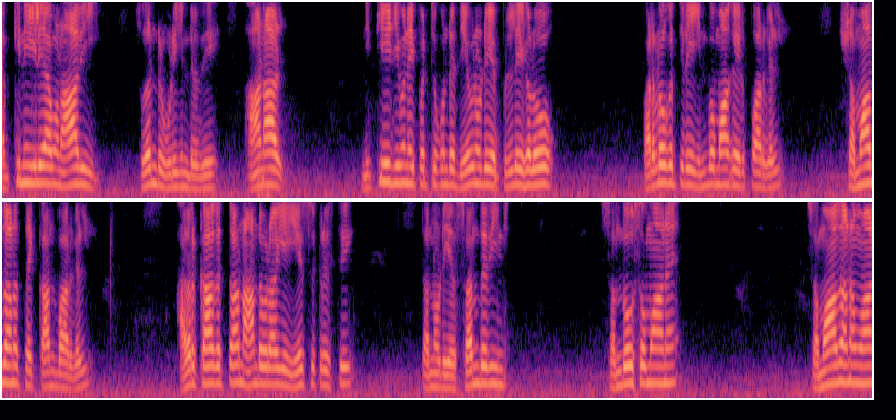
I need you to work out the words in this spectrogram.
அக்கினியிலே அவன் ஆவி சுழன்று விடுகின்றது. ஆனால் நித்திய ஜீவனை பெற்றுக்கொண்ட தேவனுடைய பிள்ளைகளோ பரலோகத்திலே இன்பமாக இருப்பார்கள் சமாதானத்தை காண்பார்கள். அதற்காகத்தான் ஆண்டவராகிய இயேசு கிறிஸ்து தன்னுடைய சந்ததியின் சந்தோஷமான சமாதானமான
